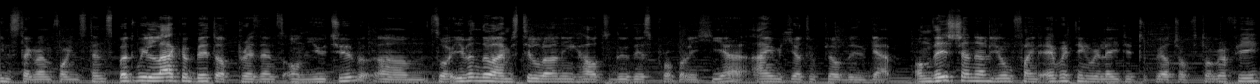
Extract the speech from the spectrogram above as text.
Instagram for instance, but we lack a bit of presence on YouTube. Um, so even though I'm still learning how to do this properly here, I'm here to fill this gap. On this channel you'll find everything related to virtual photography,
